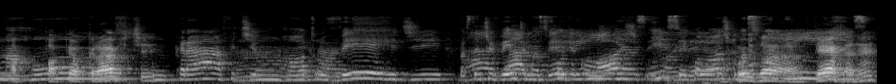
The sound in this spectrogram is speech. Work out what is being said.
marrom, papel craft, um craft, ah, um rótulo verdade. verde, bastante ah, verde, claro, umas verde folhinhas, ecológico, isso, ecológico, umas folhinhas. terra, né?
